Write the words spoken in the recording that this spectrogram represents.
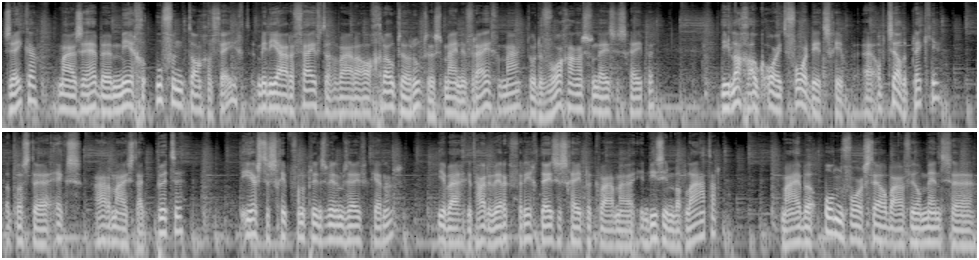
Zeker, maar ze hebben meer geoefend dan geveegd. Midden jaren 50 waren al grote routes mijnen vrijgemaakt door de voorgangers van deze schepen. Die lag ook ooit voor dit schip eh, op hetzelfde plekje. Dat was de ex-Hare Majesteit Putten. Het eerste schip van de Prins Willem VII-kenners. Die hebben eigenlijk het harde werk verricht. Deze schepen kwamen in die zin wat later. Maar hebben onvoorstelbaar veel mensen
